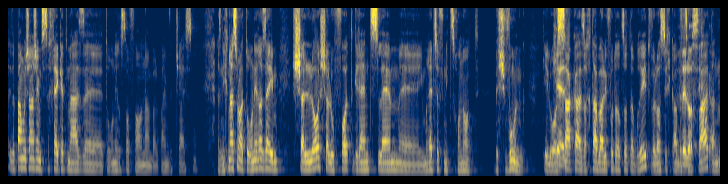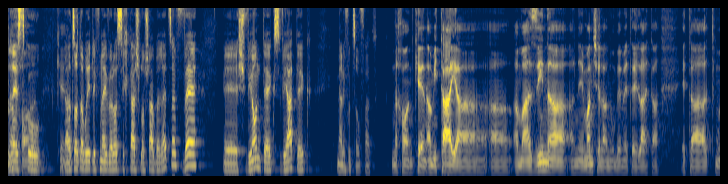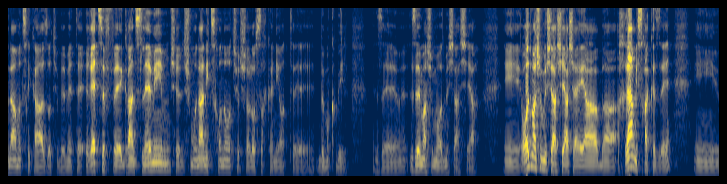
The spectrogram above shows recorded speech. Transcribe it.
זו פעם ראשונה שהיא משחקת מאז אה, טורניר סוף העונה ב-2019. אז נכנסנו לטורניר הזה עם שלוש אלופות גרנד סלאם עם רצף ניצחונות, בשוונג. כאילו כן. אוסקה זכתה באליפות ארה"ב ולא שיחקה בצרפת, אנדרסקו נכון, כן. בארה"ב לפני ולא שיחקה שלושה ברצף, ושוויונטק, סביאטק, מאליפות צרפת. נכון, כן, אמיתי המאזין הנאמן שלנו באמת העלה את ה... את התמונה המצחיקה הזאת, שבאמת אה, רצף אה, גרנד סלאמים של שמונה ניצחונות של שלוש שחקניות אה, במקביל. זה, זה משהו מאוד משעשע. עוד משהו משעשע שהיה אחרי המשחק הזה,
